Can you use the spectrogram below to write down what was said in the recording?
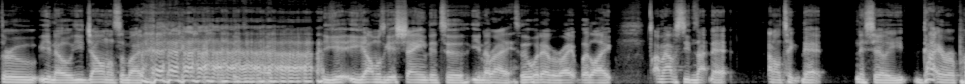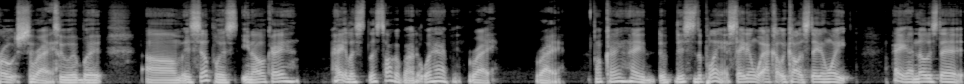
through, you know, you jawn on somebody. you get you almost get shamed into, you know, Right. to whatever, right? But like, I mean, obviously not that. I don't take that necessarily dire approach to, Right. to it, but um, it's simple. It's you know, okay, hey, let's let's talk about it. What happened? right, right. Okay, hey, th- this is the plan. Stay in. We call it stay in wait. Hey, I noticed that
